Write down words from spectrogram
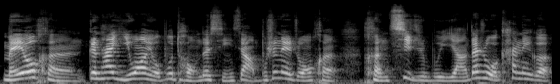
没有很跟他以往有不同的形象，不是那种很很气质不一样。但是我看那个。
